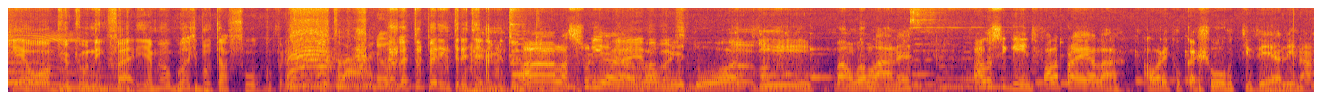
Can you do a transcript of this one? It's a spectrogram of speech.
Que é óbvio que eu nem faria, mas eu gosto de botar fogo pra ele. É claro. É tudo pelo entretenimento. Tudo Fala, Surya, aí, Valmir do aqui. Bom, vamos lá, né? Fala o seguinte, fala pra ela, a hora que o cachorro tiver ali na,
